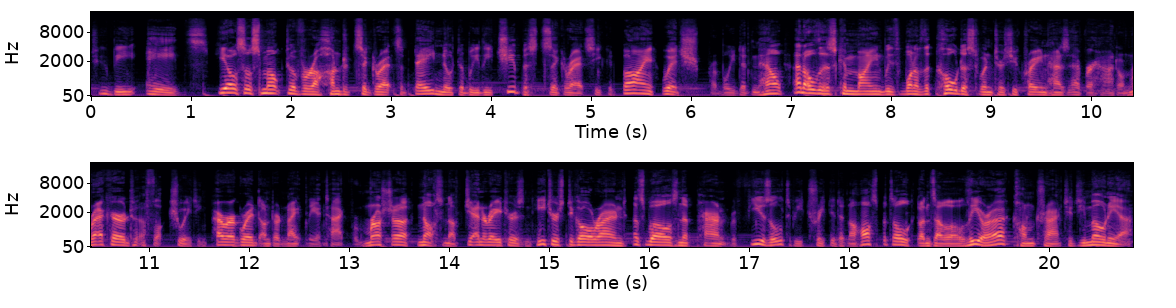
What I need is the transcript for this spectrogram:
to be AIDS. He also smoked over 100 cigarettes a day, notably the cheapest cigarettes he could buy, which probably didn't help, and all this combined with one of the coldest winters Ukraine has ever had on record, a fluctuating power grid under nightly attack from Russia, not enough generators and heaters to go around, as well as an apparent refusal to be treated in a hospital, Gonzalo Lira contracted pneumonia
